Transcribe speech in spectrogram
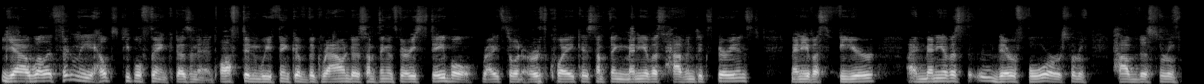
Yeah, well, it certainly helps people think, doesn't it? Often we think of the ground as something that's very stable, right? So an earthquake is something many of us haven't experienced, many of us fear. And many of us, therefore, sort of have this sort of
